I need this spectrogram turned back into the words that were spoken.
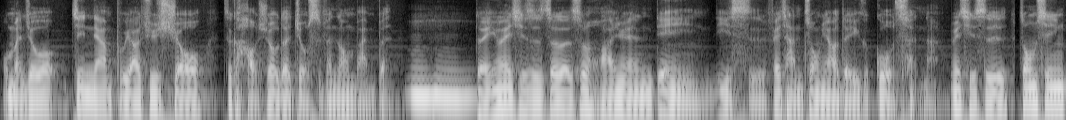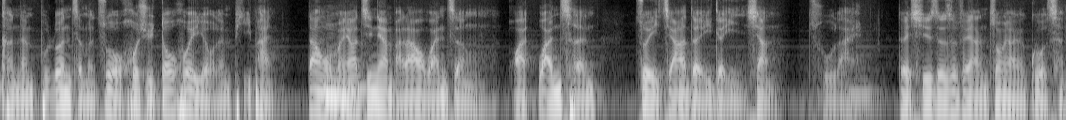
我们就尽量不要去修这个好修的九十分钟版本。嗯哼，对，因为其实这个是还原电影历史非常重要的一个过程啊。因为其实中心可能不论怎么做，或许都会有人批判，但我们要尽量把它完整完完成最佳的一个影像出来。对，其实这是非常重要的过程。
